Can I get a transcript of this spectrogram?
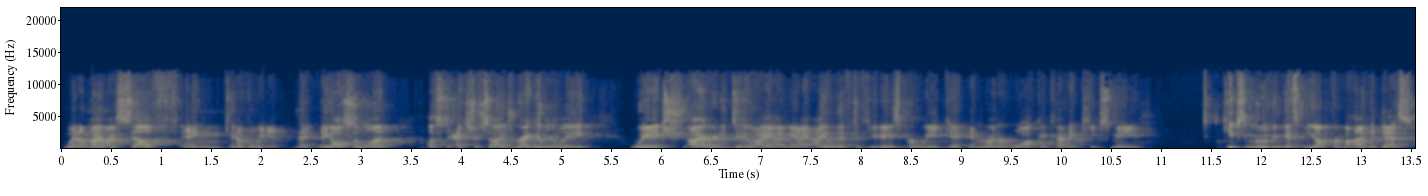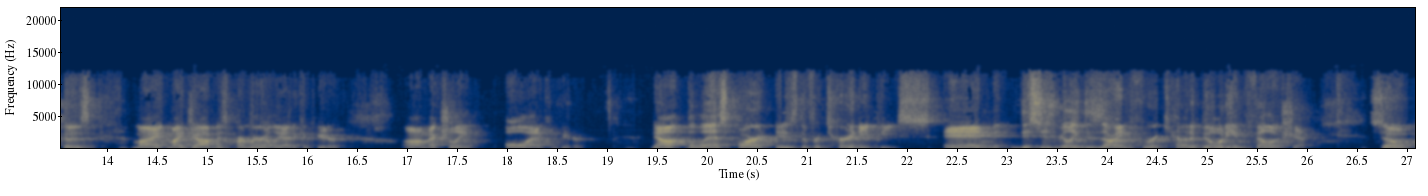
when I'm by myself and can avoid it. They also want us to exercise regularly, which I already do. I, I mean, I, I, lift a few days per week and run or walk. It kind of keeps me keeps me moving, gets me up from behind the desk because my my job is primarily at a computer um, actually all at a computer. Now, the last part is the fraternity piece. And this is really designed for accountability and fellowship. So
